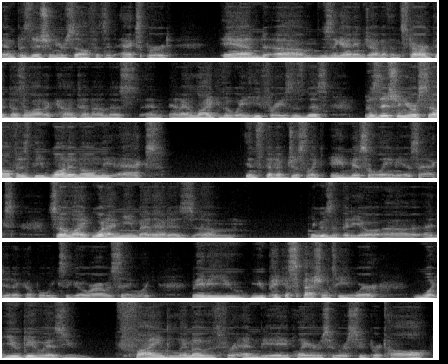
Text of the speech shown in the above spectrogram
and position yourself as an expert. And um, there's a guy named Jonathan Stark that does a lot of content on this, and, and I like the way he phrases this. Position yourself as the one and only X instead of just like a miscellaneous X. So like what I mean by that is, um, I think it was a video uh, I did a couple weeks ago where I was saying like maybe you you pick a specialty where what you do is you find limos for NBA players who are super tall.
